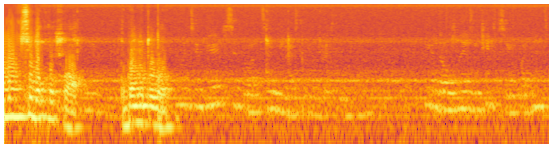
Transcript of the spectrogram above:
як сюди прийшла? Тебе не було. Но теперь ситуация ужасно ужасная. Я должна изучить все и понять.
